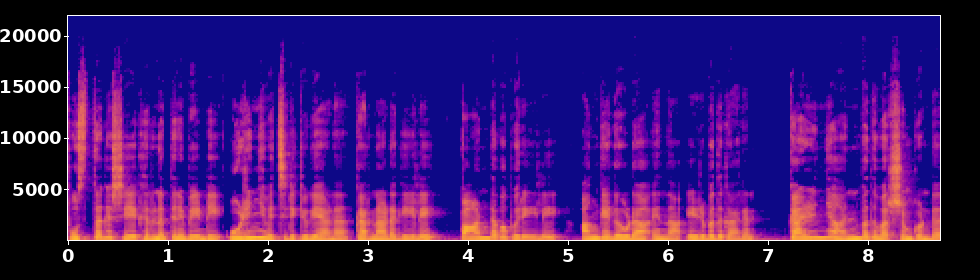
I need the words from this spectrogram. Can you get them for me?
പുസ്തക ശേഖരണത്തിന് വേണ്ടി ഉഴിഞ്ഞുവെച്ചിരിക്കുകയാണ് കർണാടകയിലെ പാണ്ഡവപുരയിലെ അങ്കഗൌഡ എന്ന എഴുപതുകാരൻ. കഴിഞ്ഞ അൻപത് വർഷം കൊണ്ട്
